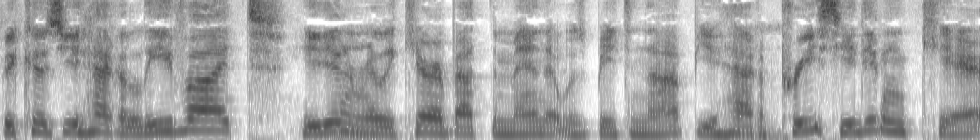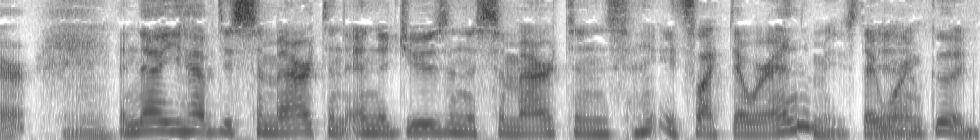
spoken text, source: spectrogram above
Because you had a Levite, he didn't really care about the man that was beaten up. You had a priest, he didn't care. And now you have this Samaritan, and the Jews and the Samaritans, it's like they were enemies. They Yeah. weren't good.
